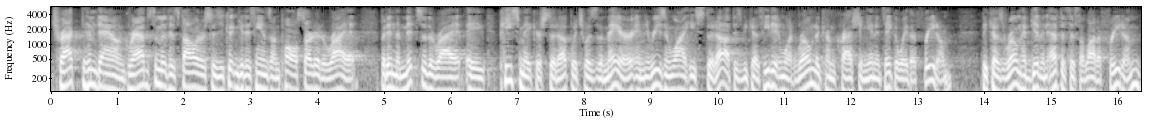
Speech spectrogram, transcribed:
Tracked him down, grabbed some of his followers because he couldn't get his hands on Paul, started a riot. But in the midst of the riot, a peacemaker stood up, which was the mayor. And the reason why he stood up is because he didn't want Rome to come crashing in and take away their freedom because Rome had given Ephesus a lot of freedom,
